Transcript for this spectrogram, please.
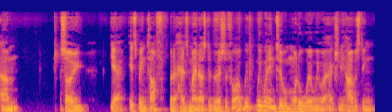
Um, so, yeah, it's been tough, but it has made us diversify. We, we went into a model where we were actually harvesting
